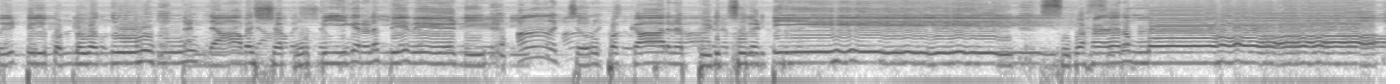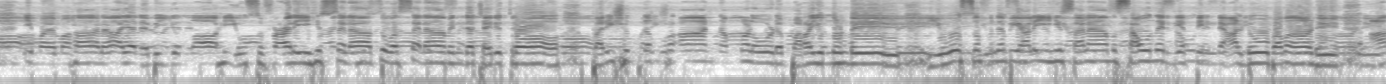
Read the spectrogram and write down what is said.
വീട്ടിൽ കൊണ്ടുവന്നു. തന്റെ ആവശ്യ പൂർത്തീകരണത്തിന് വേണ്ടി ആ ചെറുപ്പക്കാരനെ പിടിച്ചുകെട്ടി. സുബഹാനല്ലാ. ഇമ മഹാനായ നബിയുല്ലാഹി യൂസുഫ് അലൈഹി സ്വലാത്തു വസ്സലാമിന്റെ ചരിത്രോ പരിശുദ്ധ ഖുർആൻ നമ്മളോട് പറയുന്നുണ്ട്. യൂസുഫ് നബി അലിഹി സലാം സൗന്ദര്യത്തിന്റെ ആൾരൂപമാണ് ആ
